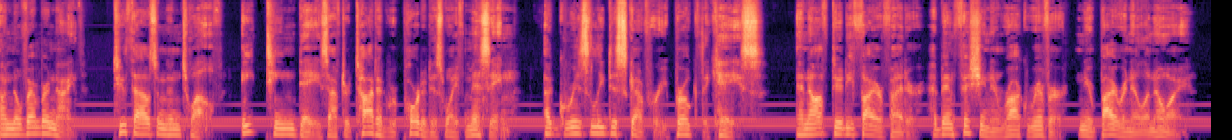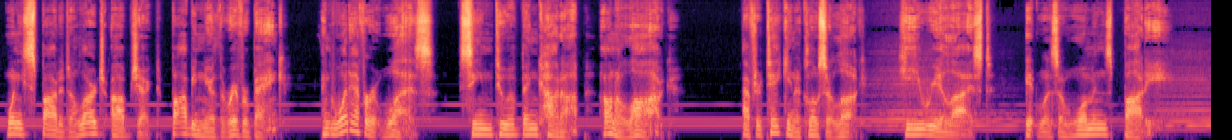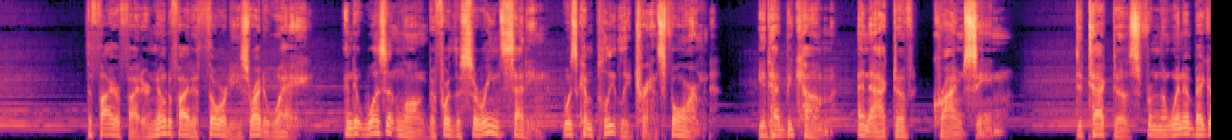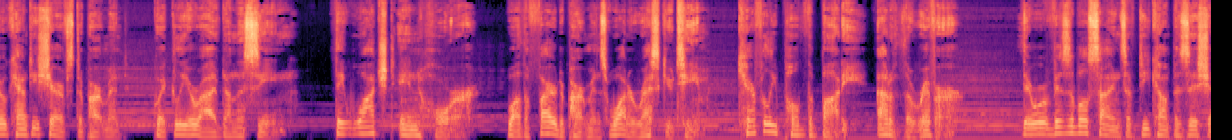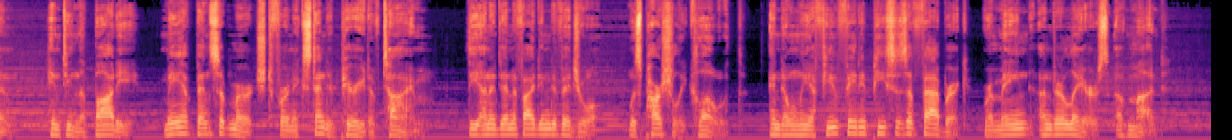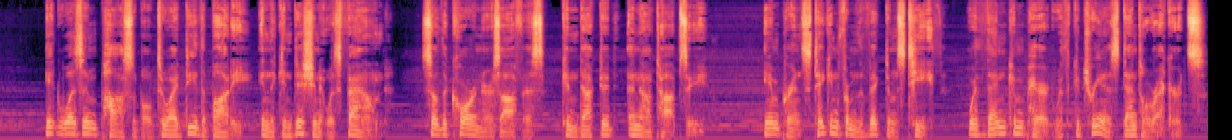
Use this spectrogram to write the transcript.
On November 9th, 2012, 18 days after Todd had reported his wife missing, a grisly discovery broke the case. An off duty firefighter had been fishing in Rock River near Byron, Illinois, when he spotted a large object bobbing near the riverbank, and whatever it was seemed to have been caught up on a log. After taking a closer look, he realized it was a woman's body. The firefighter notified authorities right away, and it wasn't long before the serene setting was completely transformed. It had become an active crime scene. Detectives from the Winnebago County Sheriff's Department quickly arrived on the scene. They watched in horror while the fire department's water rescue team carefully pulled the body out of the river. There were visible signs of decomposition, hinting the body may have been submerged for an extended period of time. The unidentified individual was partially clothed, and only a few faded pieces of fabric remained under layers of mud. It was impossible to ID the body in the condition it was found, so the coroner's office conducted an autopsy. Imprints taken from the victim's teeth were then compared with Katrina's dental records.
